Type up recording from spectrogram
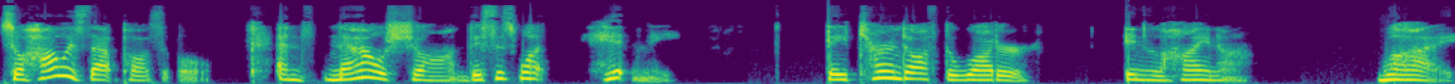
So how is that possible? And now, Sean, this is what hit me. They turned off the water in Lahaina. Why?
